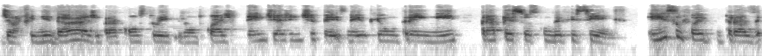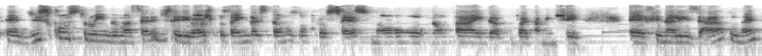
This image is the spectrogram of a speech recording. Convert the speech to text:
de afinidade para construir junto com a gente, e a gente fez meio que um trainee para pessoas com deficiência. Isso foi trazer, é, desconstruindo uma série de estereótipos, ainda estamos no processo, não não está ainda completamente é, finalizado, né?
